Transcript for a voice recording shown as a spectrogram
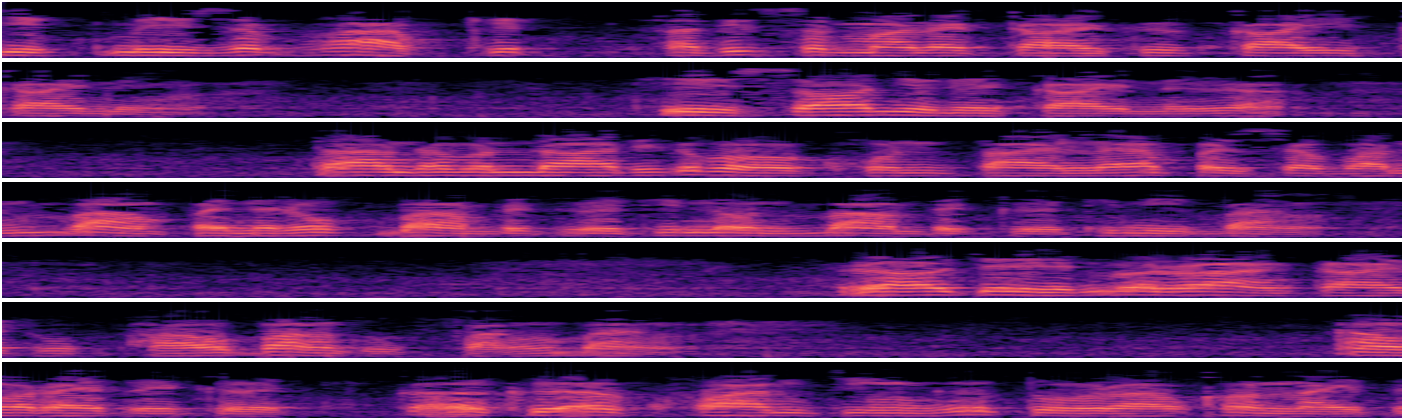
จิตมีสภาพคิดอธิสมานกายคือกายกายหนึ่ง ที่ซ้อนอยู่ในกายเนื้อ ตามธรรมดาที่เขาบอกคนตายแล้วไปสวรรค์บ้างไปนรกบ้างไปเกิดที่นนบ้างไปเกิดที่นี่บ้าง เราจะเห็นว่าร่างกายถูกเผาบ้างถูกฝังบ้าง เอาอะไรไปเกิด ก็คือเอาความจริงของตัวเราข้างในไป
